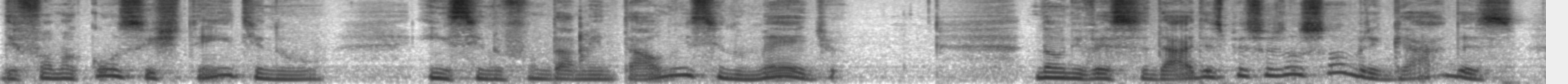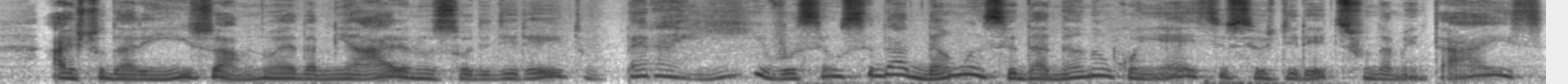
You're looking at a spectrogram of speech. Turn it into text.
de forma consistente no ensino fundamental, no ensino médio. Na universidade, as pessoas não são obrigadas a estudarem isso. Ah, não é da minha área, não sou de direito. Peraí, você é um cidadão, uma cidadã não conhece os seus direitos fundamentais?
